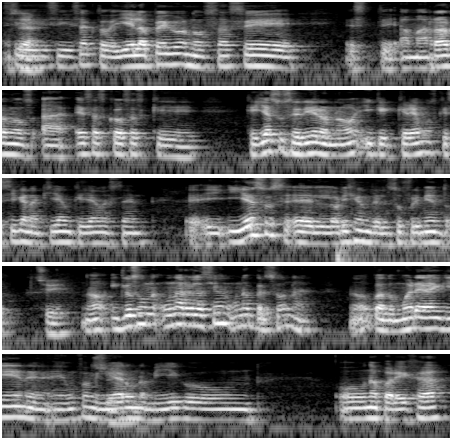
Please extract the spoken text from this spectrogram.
O Sí, sea, sí, exacto. Y el apego nos hace este, amarrarnos a esas cosas que, que ya sucedieron, ¿no? Y que queremos que sigan aquí aunque ya no estén. Eh, y, y eso es el origen del sufrimiento, sí. ¿no? Incluso una, una relación, una persona, ¿no? Cuando muere alguien, eh, un familiar, Sí. un amigo, un, o una pareja,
